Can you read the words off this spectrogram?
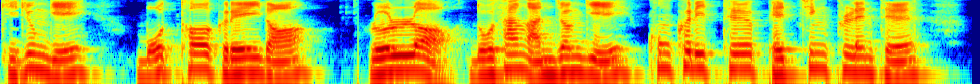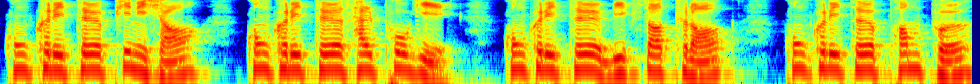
기중기, 모터 그레이더, 롤러, 노상 안정기, 콘크리트 배칭 플랜트, 콘크리트 피니셔, 콘크리트 살포기, 콘크리트 믹서 트럭, 콘크리트 펌프,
